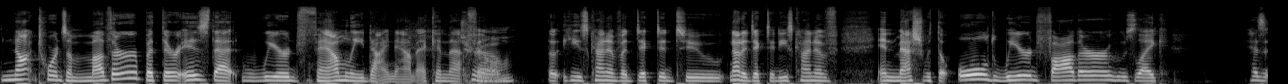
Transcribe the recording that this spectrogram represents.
not towards a mother, but there is that weird family dynamic in that film the, he's kind of addicted to not addicted he's kind of enmeshed with the old weird father who's like has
